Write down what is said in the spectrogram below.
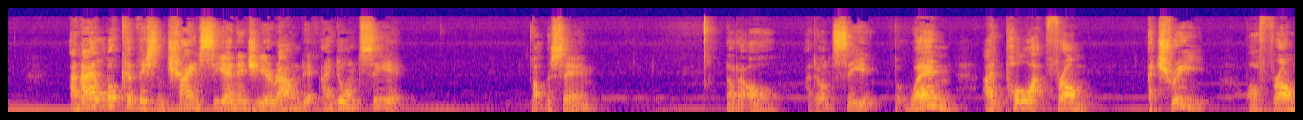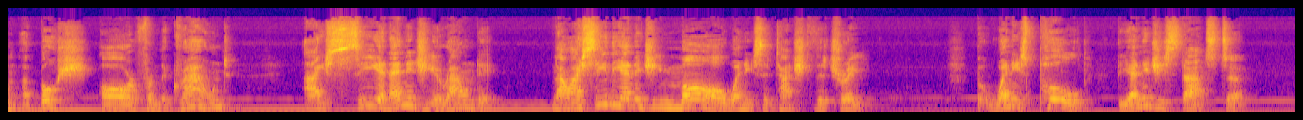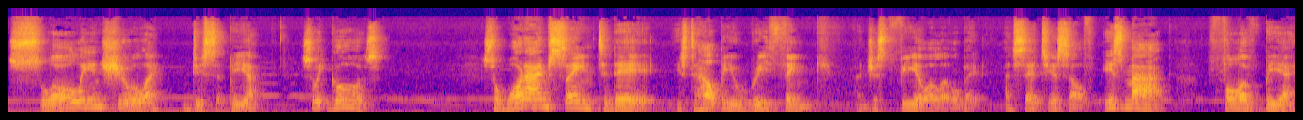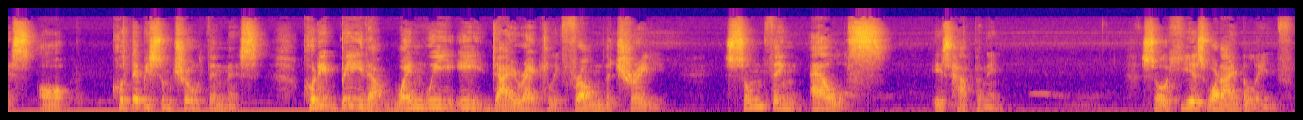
And I look at this and try and see energy around it. I don't see it. Not the same. Not at all. I don't see it. But when I pull that from a tree or from a bush or from the ground, I see an energy around it. Now, I see the energy more when it's attached to the tree. But when it's pulled, the energy starts to slowly and surely disappear. So it goes. So, what I'm saying today is to help you rethink and just feel a little bit and say to yourself, is Mark full of BS or could there be some truth in this? Could it be that when we eat directly from the tree, something else is happening? So here's what I believe.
